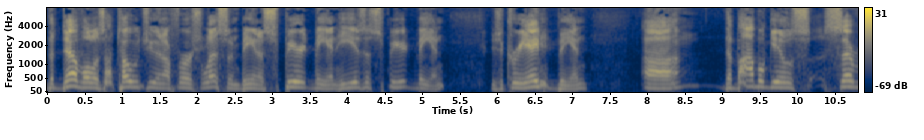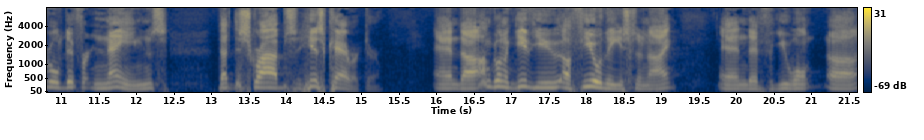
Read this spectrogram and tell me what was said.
the devil, as I told you in our first lesson, being a spirit being, he is a spirit being. He's a created being. Uh, the Bible gives several different names that describes his character. And uh, I'm going to give you a few of these tonight. And if you want uh,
